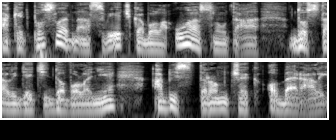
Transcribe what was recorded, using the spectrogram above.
a keď posledná sviečka bola uhasnutá, dostali deti dovolenie, aby stromček oberali.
